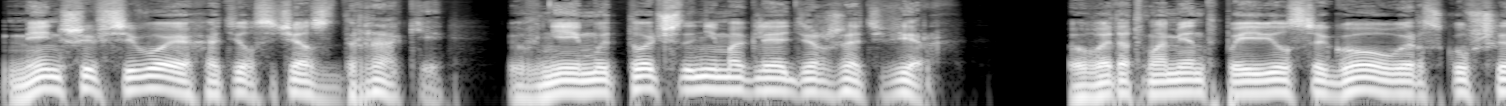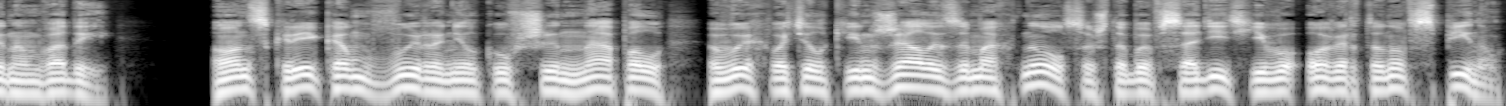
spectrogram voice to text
Меньше всего я хотел сейчас драки. В ней мы точно не могли одержать верх. В этот момент появился Гоуэр с кувшином воды. Он с криком выронил кувшин на пол, выхватил кинжал и замахнулся, чтобы всадить его Овертону в спину.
